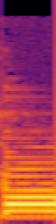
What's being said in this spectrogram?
Bye.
